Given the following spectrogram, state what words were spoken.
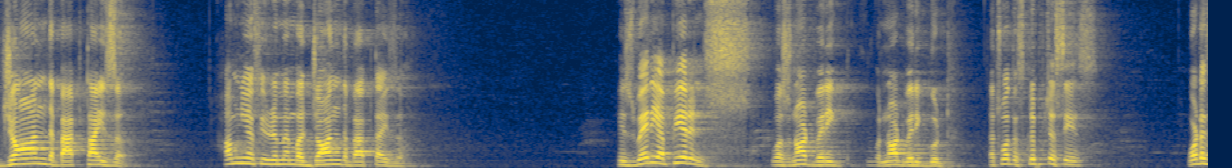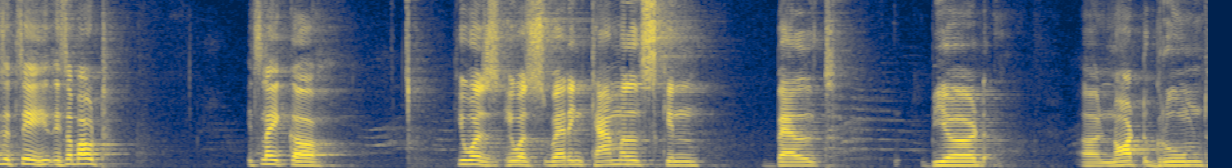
John the Baptizer. How many of you remember John the Baptizer? His very appearance was not very, not very good. That's what the scripture says. What does it say? It's about, it's like uh, he, was, he was wearing camel skin belt, beard, uh, not groomed,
